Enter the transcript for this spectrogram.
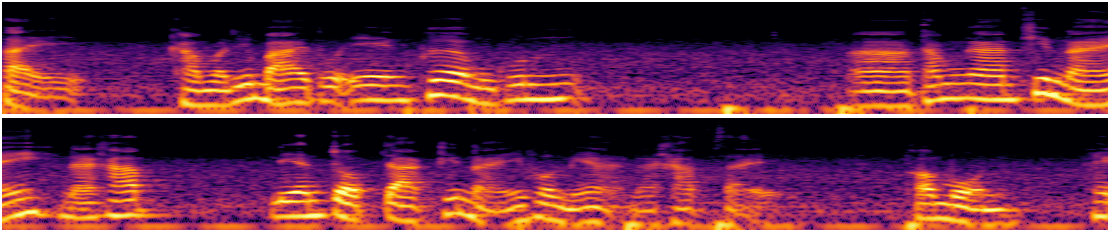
ใส่ คำอธิบายตัวเองเพิ่มคุณทำงานที่ไหนนะครับ เรียนจบจากที่ไหนพวกนี้นะครับใส่ข้อมูลให้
